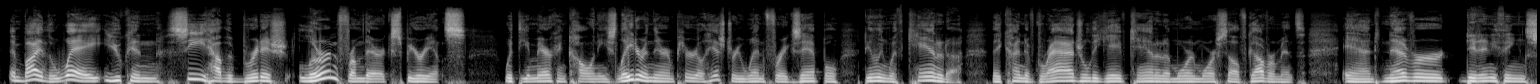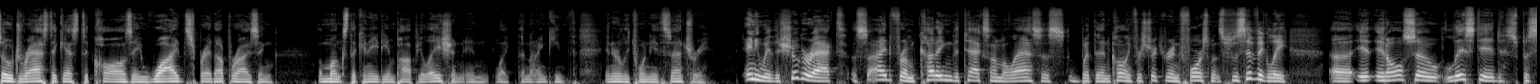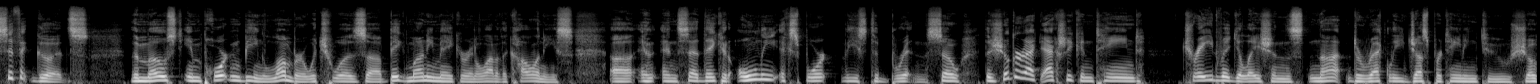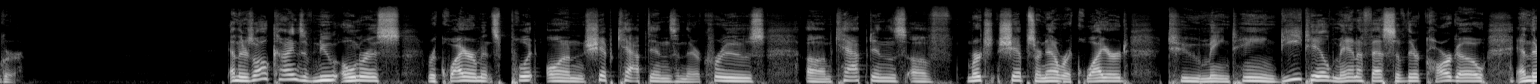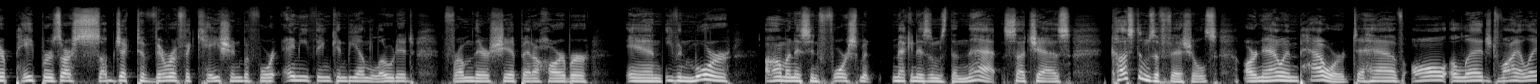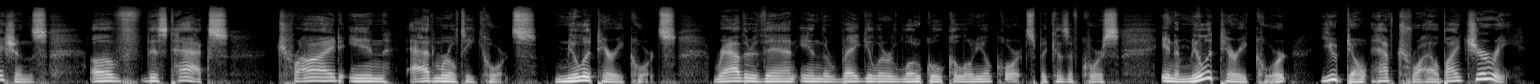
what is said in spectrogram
And by the way, you can see how the British learn from their experience with the American colonies later in their imperial history when, for example, dealing with Canada, they kind of gradually gave Canada more and more self government and never did anything so drastic as to cause a widespread uprising amongst the Canadian population in like the 19th and early 20th century. Anyway, the Sugar Act, aside from cutting the tax on molasses, but then calling for stricter enforcement specifically, uh, it, it also listed specific goods the most important being lumber, which was a big moneymaker in a lot of the colonies, uh, and, and said they could only export these to Britain. So the Sugar Act actually contained trade regulations not directly just pertaining to sugar. And there's all kinds of new onerous requirements put on ship captains and their crews. Um, captains of merchant ships are now required to maintain detailed manifests of their cargo, and their papers are subject to verification before anything can be unloaded from their ship at a harbor. And even more ominous enforcement mechanisms than that, such as customs officials are now empowered to have all alleged violations of this tax tried in admiralty courts, military courts, rather than in the regular local colonial courts. Because, of course, in a military court, you don't have trial by jury.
